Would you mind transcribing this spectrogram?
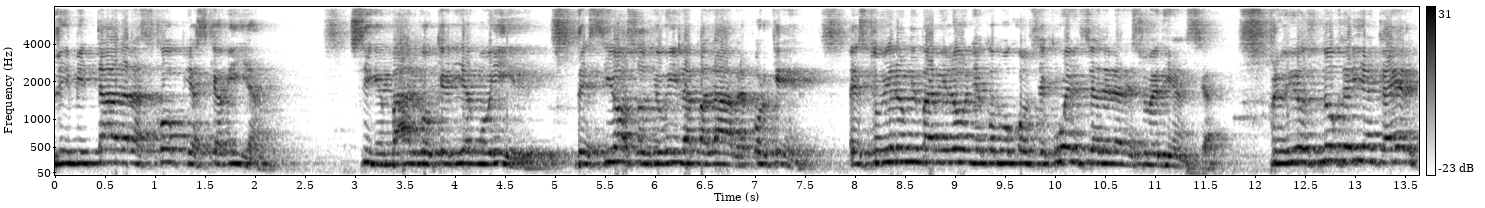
limitada las copias que había. Sin embargo, querían oír, deseosos de oír la palabra. ¿Por qué? Estuvieron en Babilonia como consecuencia de la desobediencia. Pero ellos no querían caer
